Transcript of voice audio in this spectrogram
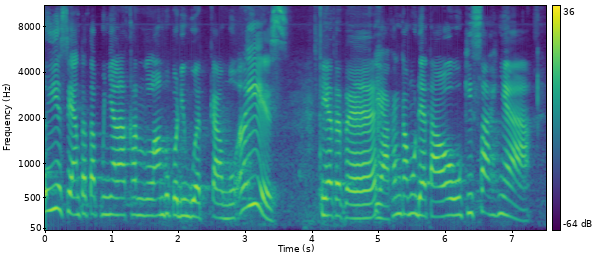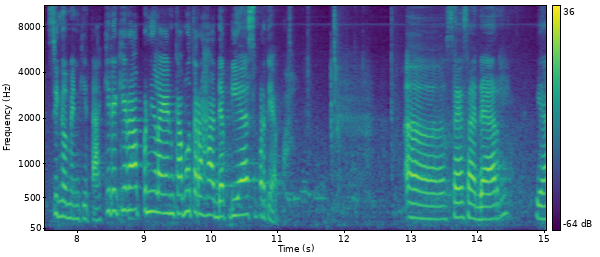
Ais yang tetap menyalakan lampu podium buat kamu. Ais. Iya teteh. Ya kan kamu udah tahu kisahnya single man kita. Kira-kira penilaian kamu terhadap dia seperti apa? Eh, saya sadar ya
